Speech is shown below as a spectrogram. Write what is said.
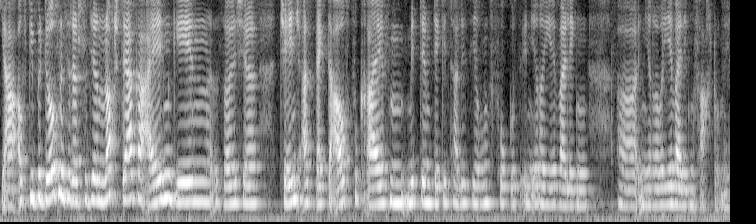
ja, auf die Bedürfnisse der Studierenden noch stärker eingehen, solche Change-Aspekte aufzugreifen mit dem Digitalisierungsfokus in ihrer jeweiligen, äh, in ihrer jeweiligen Fachdomäne.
